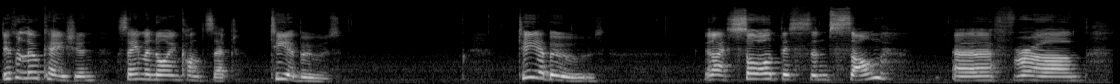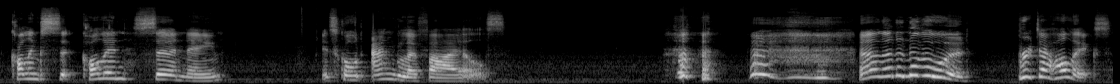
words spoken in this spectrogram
Different location, same annoying concept. Teaboos. Teaboos. And I saw this um, song uh, from Colin, Colin Surname. It's called Anglophiles. and then another word. Britaholics.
